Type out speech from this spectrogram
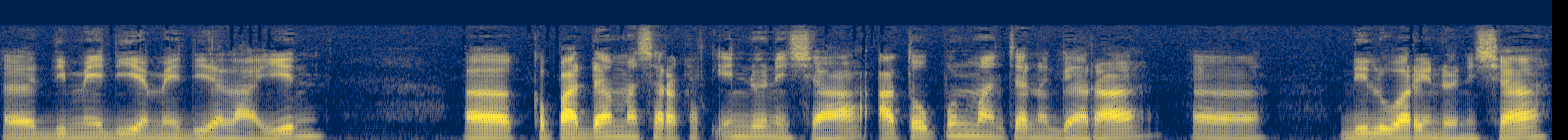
eh, di media-media lain eh, kepada masyarakat Indonesia ataupun mancanegara eh, di luar Indonesia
